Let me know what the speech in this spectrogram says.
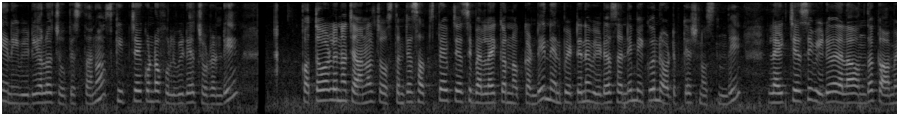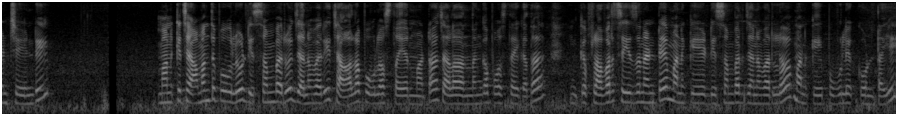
నేను ఈ వీడియోలో చూపిస్తాను. స్కిప్ చేయకుండా ఫుల్ వీడియో చూడండి. కొత్త వాళ్ళు నా ఛానల్ చూస్తుంటే సబ్స్క్రైబ్ చేసి బెల్ ఐకాన్ నొక్కండి. నేను పెట్టిన వీడియోస్ అన్నీ మీకు నోటిఫికేషన్ వస్తుంది. లైక్ చేసి వీడియో ఎలా ఉందో కామెంట్ చేయండి. మనకి చామంతి పువ్వులు డిసెంబరు జనవరి చాలా పువ్వులు వస్తాయి అన్నమాట చాలా అందంగా పోస్తాయి కదా. ఇంకా ఫ్లవర్ సీజన్ అంటే మనకి డిసెంబర్ జనవరిలో మనకి పువ్వులు ఎక్కువ ఉంటాయి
